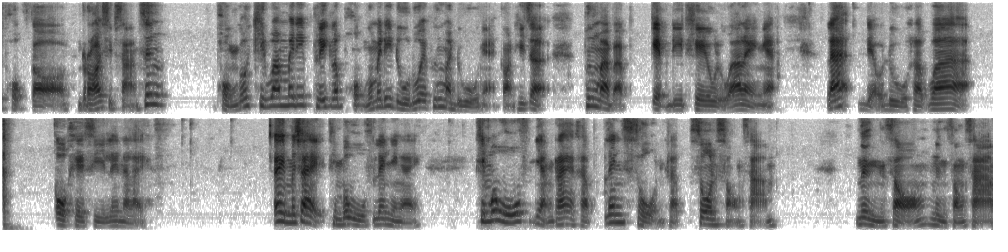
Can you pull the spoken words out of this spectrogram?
96 ต่อ 113 ซึ่ง ผมก็คิดว่าไม่ได้พลิกแล้วผมก็ไม่ได้ดูด้วยเพิ่งมาดูเนี่ยก่อนที่จะเพิ่งมาแบบเก็บดีเทลหรือว่าอะไรอย่างเงี้ยและเดี๋ยวดูครับว่า OKC เล่นอะไร เอ้ยไม่ใช่ Timberwolf เล่นยังไง Timberwolf อย่างแรกครับ เล่นโซนครับโซนสองสามหนึ่งสองหนึ่งสองสาม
